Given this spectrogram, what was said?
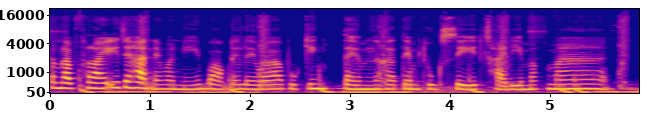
สำหรับไฟล์อิจหัดในวันนี้บอกได้เลยว่า Booking เต็มนะคะ เต็มทุกซีทขายดีมาก ๆ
